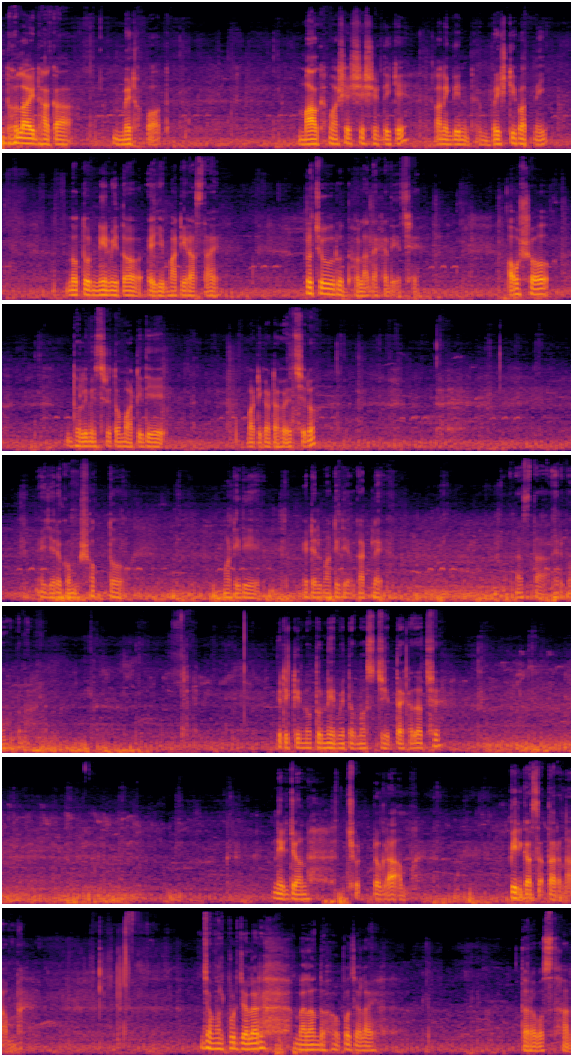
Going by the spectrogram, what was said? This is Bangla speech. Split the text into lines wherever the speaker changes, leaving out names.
ধুলাই ঢাকা মেঠোপথ। মাঘ মাসের শেষের দিকে অনেকদিন বৃষ্টিপাত নেই। নতুন নির্মিত এই মাটি রাস্তায় প্রচুর ধোলা দেখা দিয়েছে। অবশ্য ধুলি মিশ্রিত মাটি দিয়ে মাটি কাটা হয়েছিল। এই যেরকম শক্ত মাটি দিয়ে, এঁটেল মাটি দিয়ে কাটলে রাস্তা, এরকম হতো না। এটি একটি নতুন নির্মিত মসজিদ দেখা যাচ্ছে। নির্জন ছোট্ট গ্রাম, পীরগাছা তার নাম। জামালপুর জেলার মেলান্দহ উপজেলায় তার অবস্থান।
